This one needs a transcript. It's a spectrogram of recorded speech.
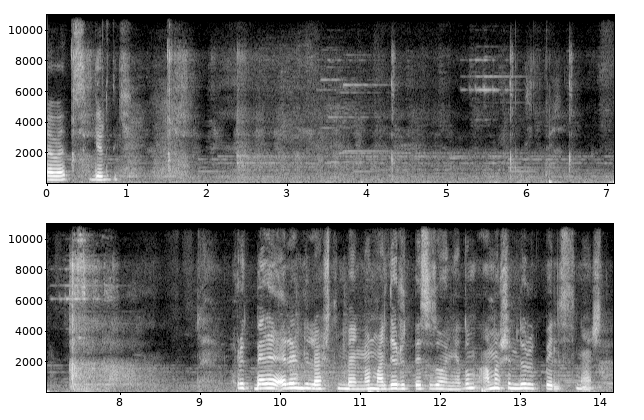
Evet girdik. Rütbeli erencil açtım ben. Normalde rütbesiz oynuyordum ama şimdi rütbelisini açtım.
